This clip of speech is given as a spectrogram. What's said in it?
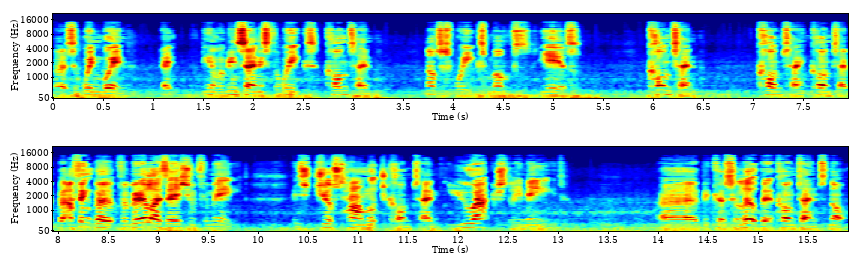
But it's a win-win. It, you know, we've been saying this for weeks. Content, not just weeks, months, years. Content, content, content. But I think the, the realization for me is just how much content you actually need. Uh, because a little bit of content's not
